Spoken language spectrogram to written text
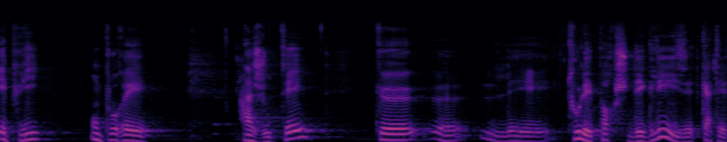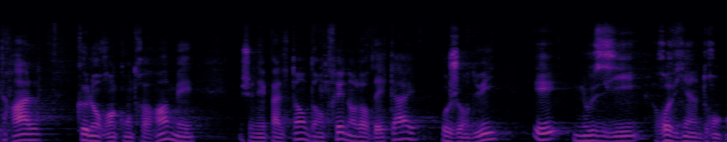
Et puis, on pourrait ajouter que euh, tous les porches d'église et de cathédrales que l'on rencontrera, mais je n'ai pas le temps d'entrer dans leurs détails aujourd'hui et nous y reviendrons.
